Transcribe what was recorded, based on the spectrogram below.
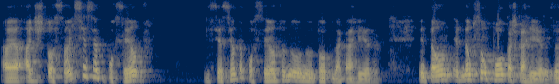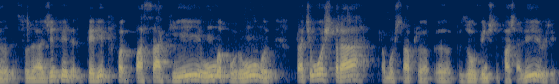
a, a, distorção é de 60%, de 60% no, no topo da carreira. Então, não são poucas carreiras, Anderson. A gente teria que passar aqui uma por uma para te mostrar, para mostrar para os ouvintes do Faixa Livre,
